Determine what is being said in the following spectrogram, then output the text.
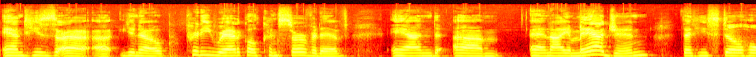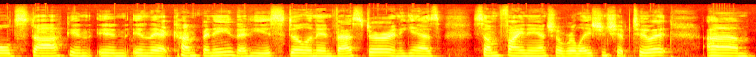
and he's uh, uh, you know pretty radical conservative, and um, and I imagine that he still holds stock in, in in that company, that he is still an investor, and he has some financial relationship to it. Um,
